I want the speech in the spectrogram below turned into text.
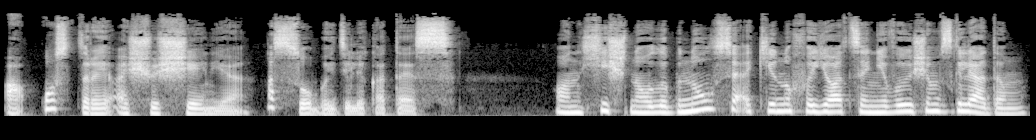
А острые ощущения — особый деликатес. Он хищно улыбнулся, окинув ее оценивающим взглядом.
